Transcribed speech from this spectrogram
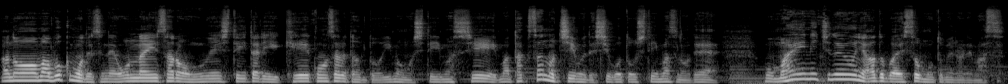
あのまあ、僕もですねオンラインサロンを運営していたり経営コンサルタントを今もしていますし、まあ、たくさんのチームで仕事をしていますのでもう毎日のようにアドバイスを求められます。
